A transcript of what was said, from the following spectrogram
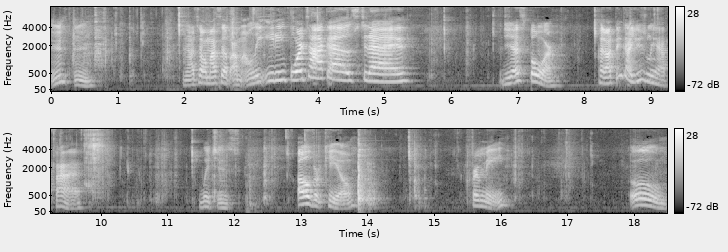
Mm-mm. And I told myself I'm only eating four tacos today. Just four. Because I think I usually have five. Which is overkill for me. Ooh.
